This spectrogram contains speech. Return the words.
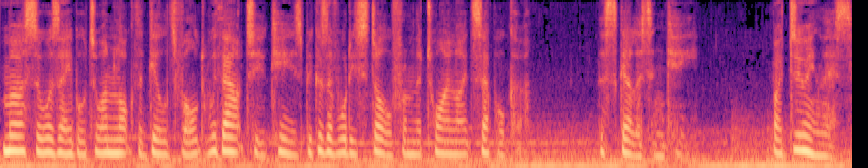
Mercer was able to unlock the Guild's vault without two keys because of what he stole from the Twilight Sepulchre. The Skeleton Key. By doing this,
